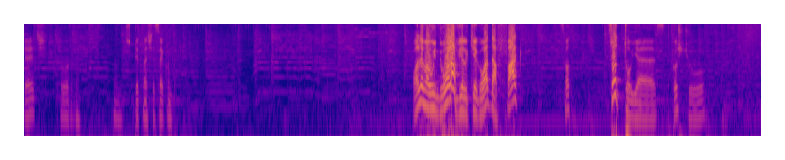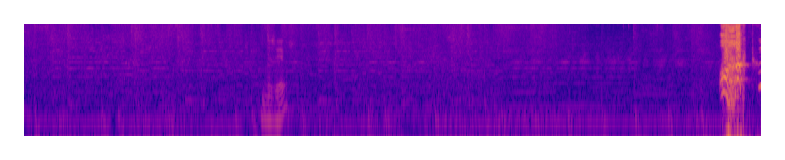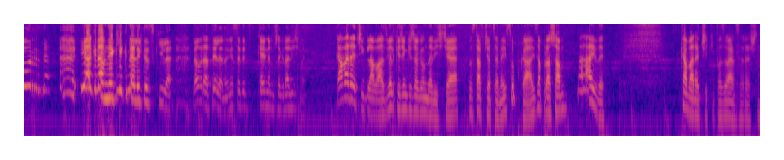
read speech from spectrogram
Lecieć. Kurde. Mam 15 sekund. Ale ma Windwalla wielkiego, what the fuck? Co? Co to jest? Gościu. Nie żyjesz? Na mnie kliknęli te skille. Dobra, tyle. No niestety Kane'em przegraliśmy. Kawarecik dla was. Wielkie dzięki, że oglądaliście. Zostawcie ocenę i subka. I zapraszam na live'y. Kabareciki. Pozdrawiam serdecznie.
